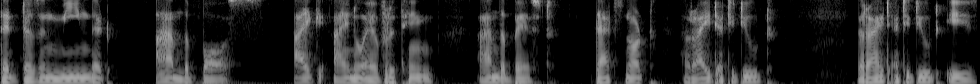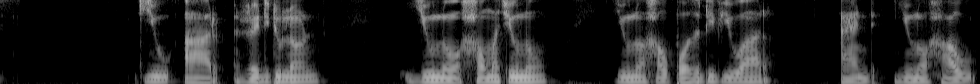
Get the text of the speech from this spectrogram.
that doesn't mean that I am the boss, I, I know everything, I am the best. That's not right attitude. The right attitude is you are ready to learn, you know how much you know, you know how positive you are, and you know how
